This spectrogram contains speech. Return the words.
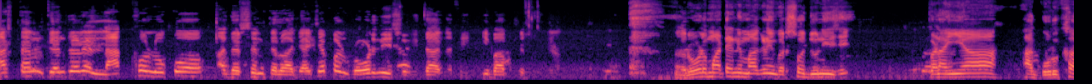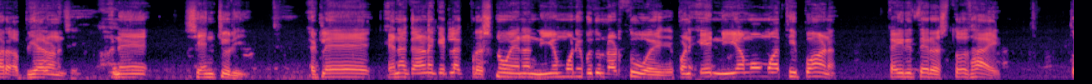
આસ્થાનું કેન્દ્ર અને લાખો લોકો આ દર્શન કરવા જાય છે પણ રોડની સુવિધા નથી. એ બાબતે શું રોડ માટેની માગણી વર્ષો જૂની છે પણ અહીંયા આ ઘુડખર અભયારણ્ય છે અને સેન્ચુરી. એટલે એના કારણે કેટલાક પ્રશ્નો એના નિયમોને બધું નડતું હોય છે પણ એ નિયમોમાંથી પણ કઈ રીતે રસ્તો થાય તો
